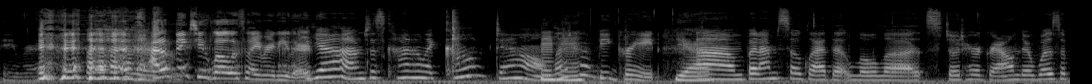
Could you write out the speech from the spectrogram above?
favorite. I don't think she's Lola's favorite either. yeah, I'm just kind of like, calm down. Let her be great. Yeah. Um, but I'm so glad that Lola stood her ground. There was a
